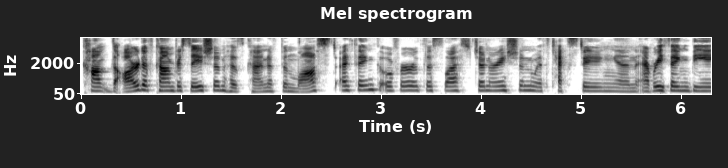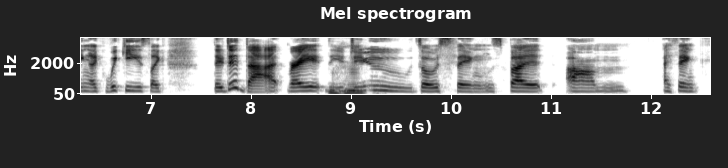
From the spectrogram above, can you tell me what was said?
com- the art of conversation has kind of been lost I think over this last generation with texting and everything being like wikis like they did that, right? Mm-hmm. You do those things, but um I think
